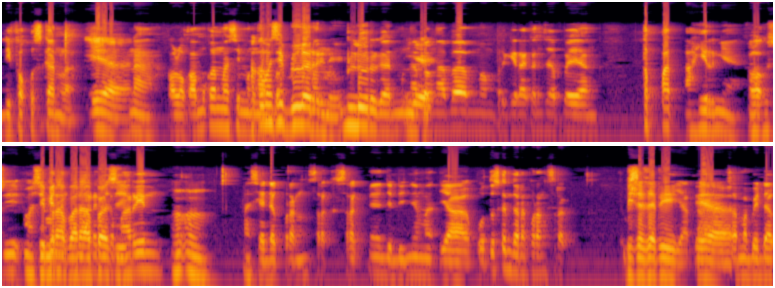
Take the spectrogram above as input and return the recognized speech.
difokuskan lah. iya Nah, kalau kamu kan masih Aku masih blur ini. Blur kan, Iya. mengaba-ngaba memperkirakan siapa yang tepat akhirnya. kalau aku sih masih meraba-raba sih Kemarin Mm-mm. masih ada kurang serak-seraknya jadinya ya putus kan karena kurang serak. bisa jadi Ya kan? ya Sama beda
